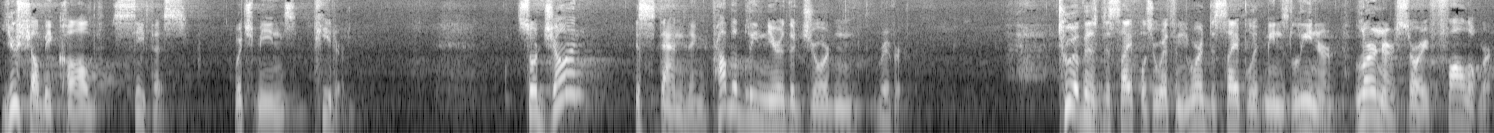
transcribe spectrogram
You shall be called Cephas, which means Peter. So John is standing, probably near the Jordan River. Two of his disciples are with him. The word disciple, it means leaner, learner, sorry, follower.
